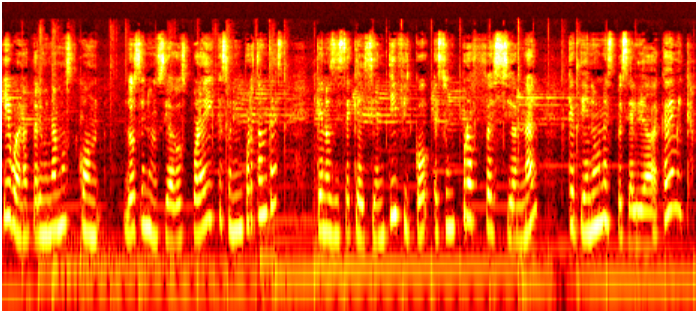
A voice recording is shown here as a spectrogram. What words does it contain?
Y bueno, terminamos con dos enunciados por ahí que son importantes, que nos dice que el científico es un profesional que tiene una especialidad académica.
